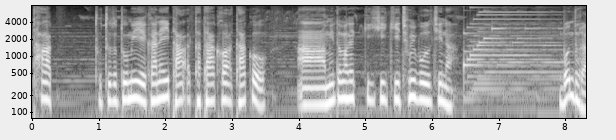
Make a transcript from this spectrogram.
থাক। তু- তুমি এখানেই থা- থাকো থাকো। আমি তোমাকে কি কি কিছুই বলছি না। বন্ধুরা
